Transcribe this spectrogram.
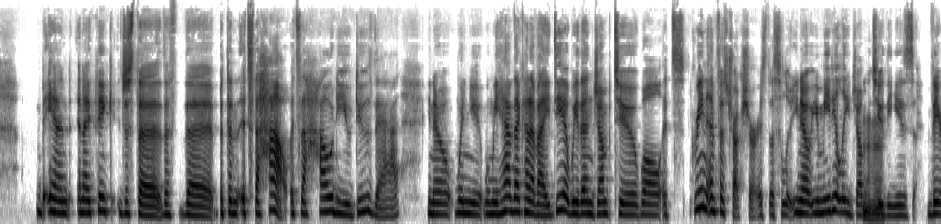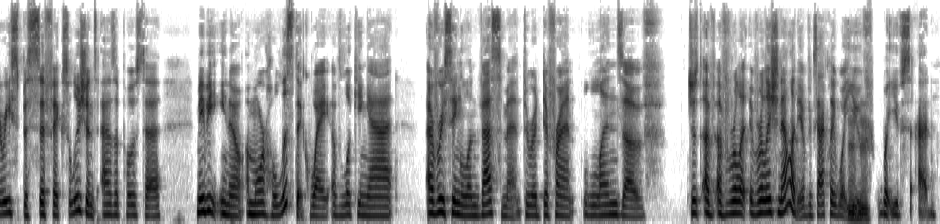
and and i think just the the the but then it's the how it's the how do you do that you know when you when we have that kind of idea we then jump to well it's green infrastructure is the solution you know you immediately jump mm-hmm. to these very specific solutions as opposed to maybe you know a more holistic way of looking at every single investment through a different lens of just of of, rela- of relationality of exactly what mm-hmm. you've what you've said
